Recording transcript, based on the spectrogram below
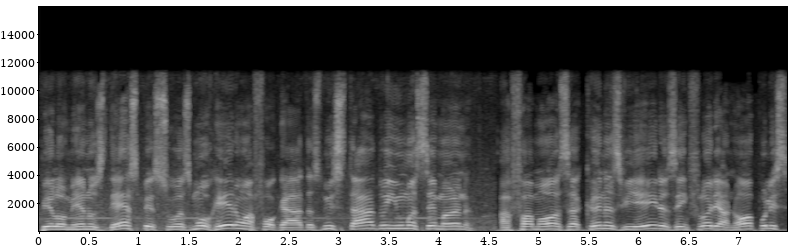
Pelo menos 10 pessoas morreram afogadas no estado em uma semana. A famosa Canas Vieiras, em Florianópolis,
